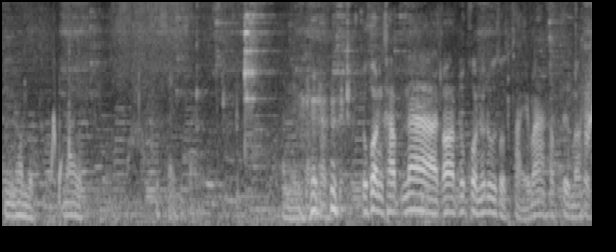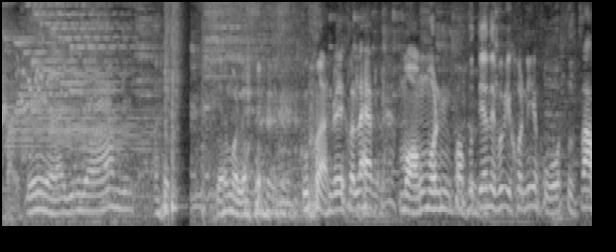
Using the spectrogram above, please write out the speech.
คุณทำแบบหน้าแบบ ใสใสอันนี้ครับ ทุกคนครับหน้าก็ทุกคนก็ดูสดใสมากครับตื่นมาสดใสนี่นะยิ้มแย้มยิ้มเสียหมดเลย กูหวานไปคนแรกหมองมนพอกูเตี้ยนเสร็จปุ๊บอีกคนนี่โหสุดเศร้า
